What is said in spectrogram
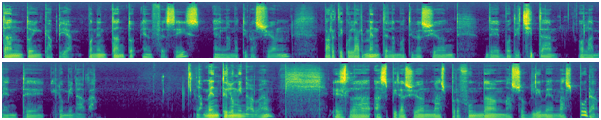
tanto hincapié, ponen tanto énfasis en la motivación, particularmente la motivación de bodhicitta o la mente iluminada. La mente iluminada es la aspiración más profunda, más sublime, más pura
